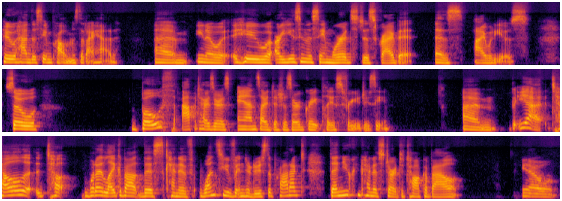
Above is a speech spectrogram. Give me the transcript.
who had the same problems that I had, um, you know, who are using the same words to describe it as I would use. So, both appetizers and side dishes are a great place for UGC. Um, but yeah, tell tell what I like about this kind of once you've introduced the product, then you can kind of start to talk about, you know,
